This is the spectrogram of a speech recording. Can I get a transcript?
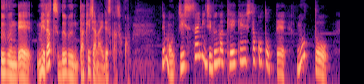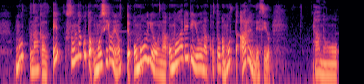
部分で目立つ部分だけじゃないですか、そこ。でも実際に自分が経験したことって、もっと、もっとなんか、え、そんなこと面白いのって思うような、思われるようなことがもっとあるんですよ。あの、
